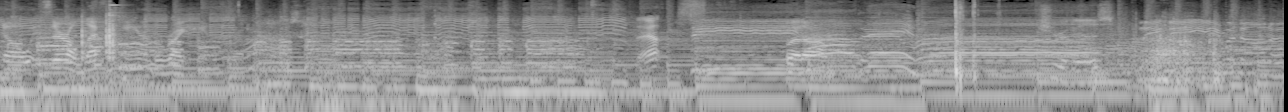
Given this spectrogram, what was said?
No, is there a left hand or right hand? That. But um, sure it is. Lady Madonna,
